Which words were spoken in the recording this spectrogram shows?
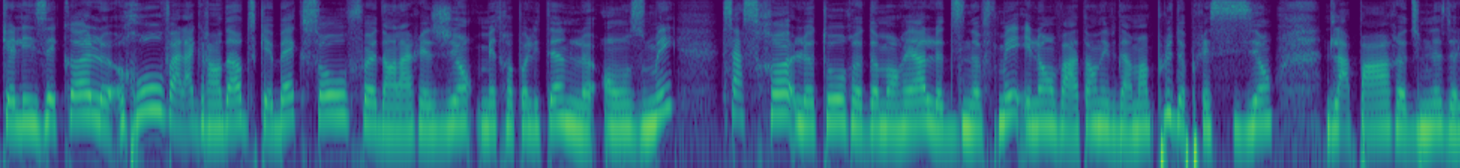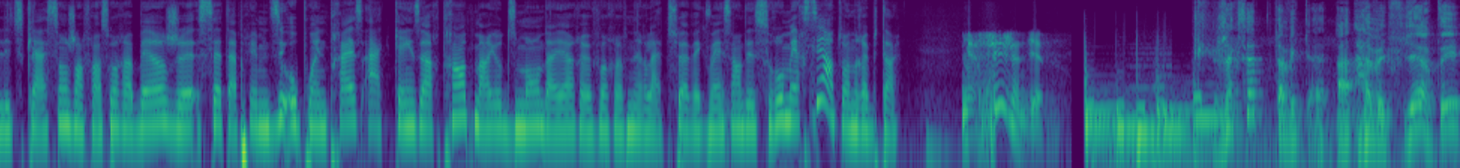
que les écoles rouvrent à la grandeur du Québec, sauf dans la région métropolitaine le 11 mai. Ça sera le tour de Montréal le 19 mai et là, on va attendre évidemment plus de précisions de la part du ministre de l'Éducation, Jean-François Roberge, cet après-midi au point de presse à 15h30. Mario Dumont, d'ailleurs, va revenir là-dessus avec Vincent Dessureau. Merci, Antoine Robitaille. Merci, Geneviève. J'accepte avec, euh, avec fierté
